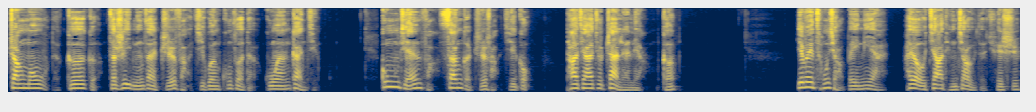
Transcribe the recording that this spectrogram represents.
张某武的哥哥则是一名在执法机关工作的公安干警。公检法三个执法机构。他家就占了两个，因为从小被溺爱，还有家庭教育的缺失，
